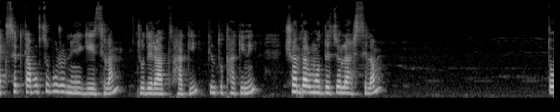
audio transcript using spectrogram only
এক সেট কাপড় চোপড়ও নিয়ে গিয়েছিলাম, যদি রাত থাকি, কিন্তু থাকিনি। সন্ধ্যার মধ্যে চলে আসছিলাম। তো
